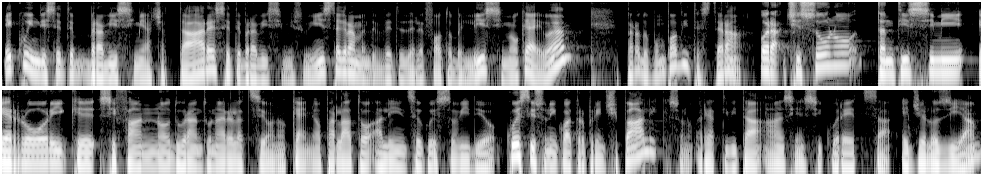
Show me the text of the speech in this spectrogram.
e quindi siete bravissimi a chattare, siete bravissimi su Instagram, avete delle foto bellissime, ok? Eh? Però dopo un po' vi testerà. Ora, ci sono tantissimi errori che si fanno durante una relazione, ok? Ne ho parlato all'inizio di questo video. Questi sono i quattro principali, che sono reattività, ansia, insicurezza e gelosia.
